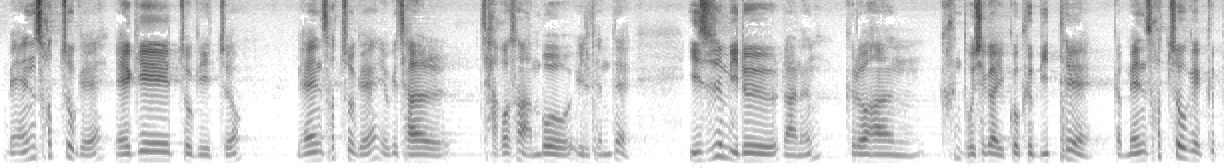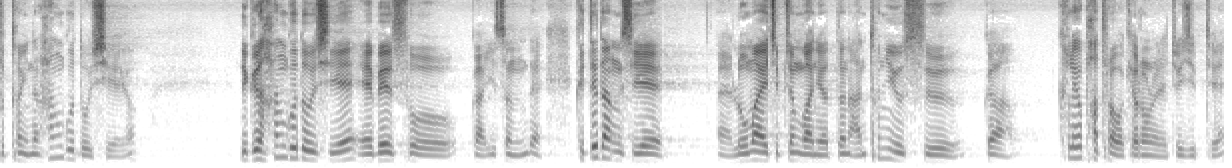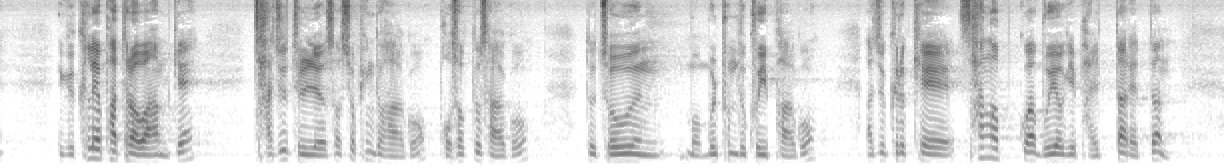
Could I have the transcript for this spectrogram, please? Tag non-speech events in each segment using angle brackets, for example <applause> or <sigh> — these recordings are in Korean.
맨 서쪽에 에게 쪽이 있죠. 맨 서쪽에 여기 잘 작아서 안 보일 텐데 이즈미르라는 그러한 큰 도시가 있고 그 밑에 그러니까 맨 서쪽에 그 붙어 있는 항구 도시예요. 근데 그 항구 도시에 에베소가 있었는데 그때 당시에 로마의 집정관이었던 안토니우스가 클레오파트라와 결혼을 했죠 이집트에. 그 클레오파트라와 함께 자주 들려서 쇼핑도 하고 보석도 사고 또 좋은 뭐 물품도 구입하고 아주 그렇게 상업과 무역이 발달했던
